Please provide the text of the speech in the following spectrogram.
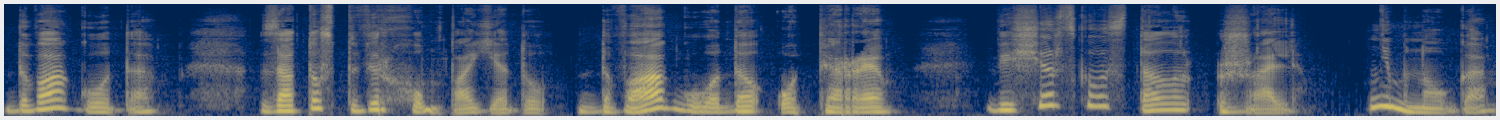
«Два года. За то, что верхом поеду. Два года оперы». Вещерского стало жаль. Немного.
